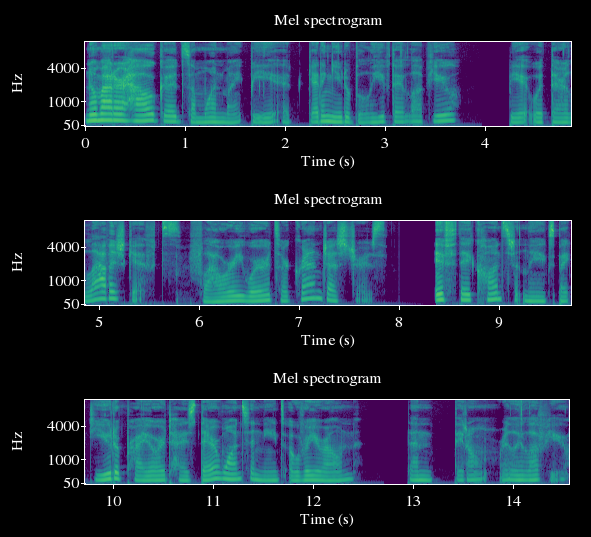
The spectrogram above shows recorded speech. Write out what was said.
No matter how good someone might be at getting you to believe they love you, be it with their lavish gifts, flowery words, or grand gestures, if they constantly expect you to prioritize their wants and needs over your own, then they don't really love you.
